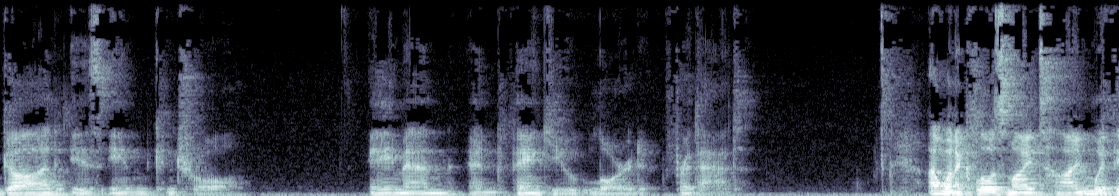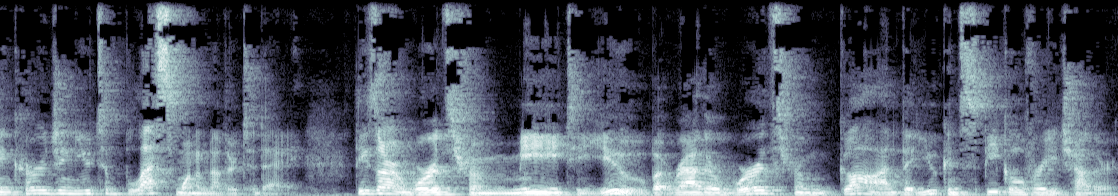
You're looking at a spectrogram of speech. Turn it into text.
God is in control. Amen. And thank you, Lord, for that. I want to close my time with encouraging you to bless one another today. These aren't words from me to you, but rather words from God that you can speak over each other.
